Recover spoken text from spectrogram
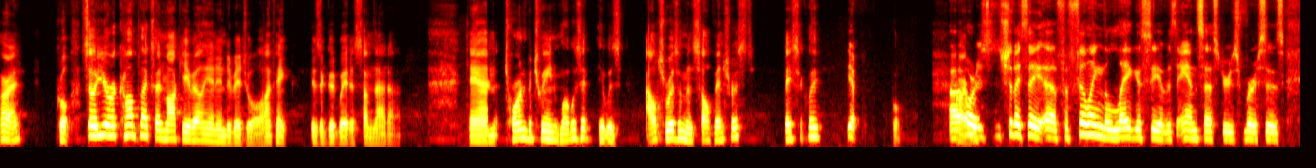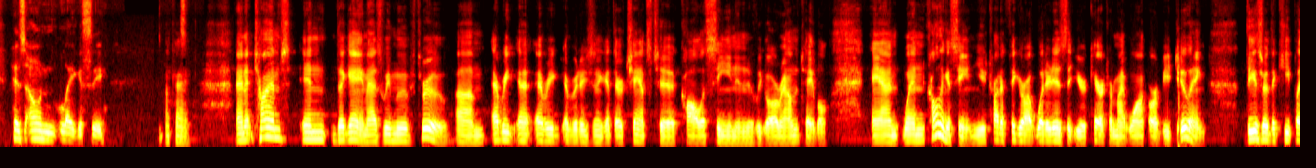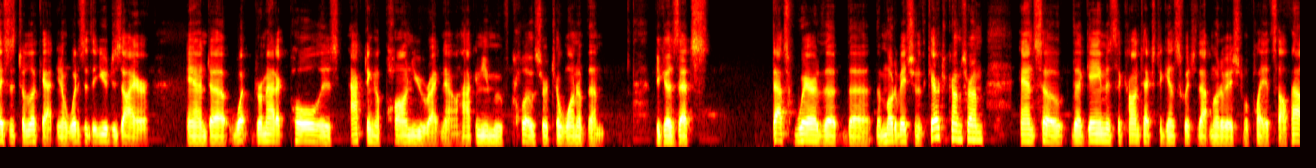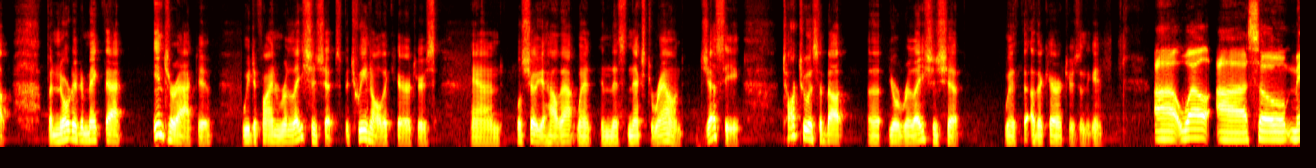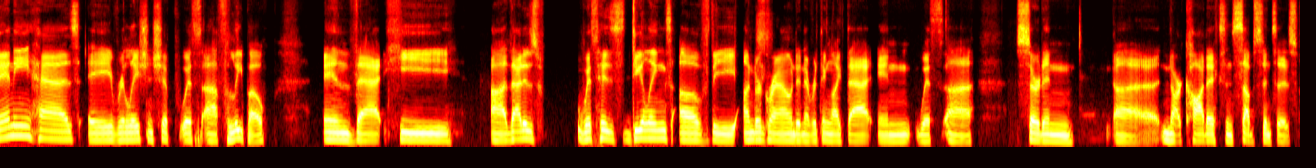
All right. Cool. So you're a complex and Machiavellian individual, I think is a good way to sum that up. And torn between what was it? It was altruism and self-interest, basically. Uh, All right, or should I say, uh, fulfilling the legacy of his ancestors versus his own legacy? Okay. And at times in the game, as we move through, um, every uh, every everybody's going to get their chance to call a scene, and we go around the table. And when calling a scene, you try to figure out what it is that your character might want or be doing. These are the key places to look at. You know, what is it that you desire, and uh, what dramatic pole is acting upon you right now? How can you move closer to one of them? Because that's that's where the the the motivation of the character comes from and so the game is the context against which that motivation will play itself out. But in order to make that interactive, we define relationships between all the characters. And we'll show you how that went in this next round. Jesse, talk to us about uh, your relationship with the other characters in the game. Uh, well, uh, so Manny has a relationship with uh, Filippo in that he, uh, that is with his dealings of the underground and everything like that, in with uh, certain uh, narcotics and substances.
